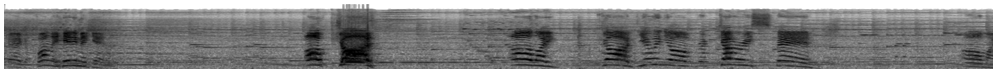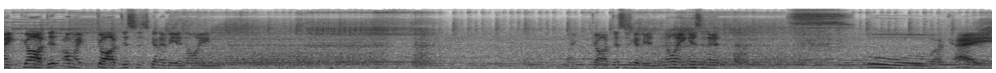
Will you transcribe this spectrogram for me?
Okay, I can finally hit him again. Oh god! God, you and your recovery spam! Oh my god, this, oh my god, this is gonna be annoying. Oh my god, this is gonna be annoying, isn't it? Ooh, okay.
